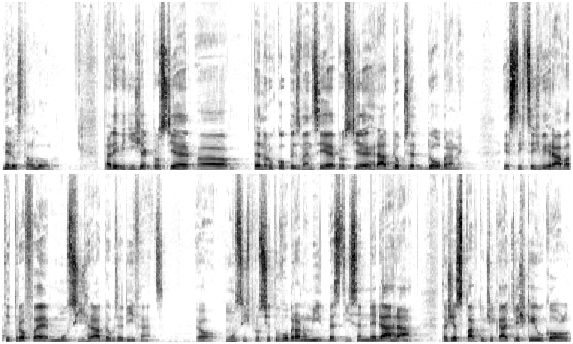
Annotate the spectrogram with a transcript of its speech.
nedostal gól. Tady vidíš, jak prostě eh, ten rukopis Venci je prostě hrát dobře do obrany. Jestli chceš vyhrávat ty trofeje, musíš hrát dobře defense. Jo, musíš prostě tu obranu mít, bez té se nedá hrát. Takže Spartu čeká těžký úkol.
